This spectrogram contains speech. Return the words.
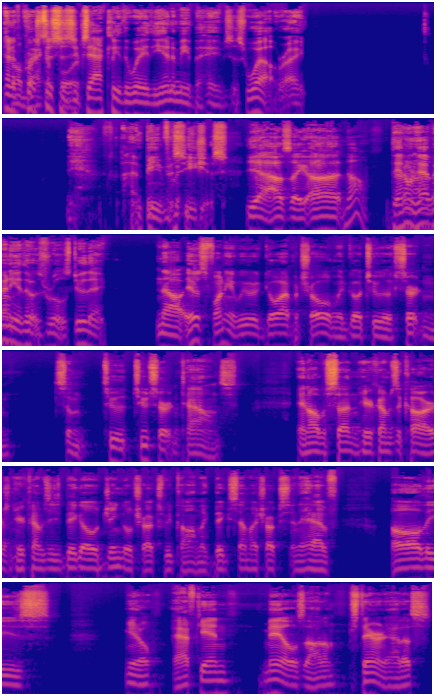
And of course, and this is exactly the way the enemy behaves as well, right? I'm being facetious. Yeah, I was like, uh, no, They don't have any of those rules, do they? No, it was funny. We would go on patrol and we'd go to a certain some two two certain towns, and all of a sudden here comes the cars and here comes these big old jingle trucks We'd call them like big semi trucks, and they have all these, you know, Afghan males on them staring at us,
